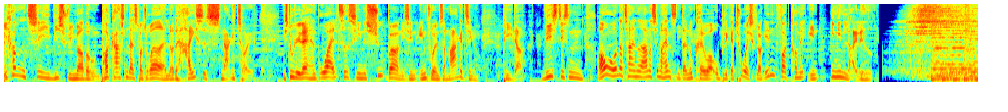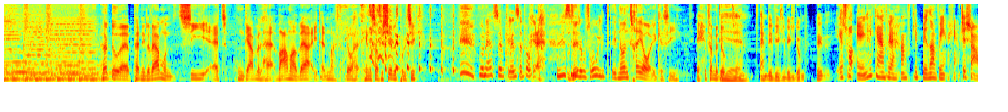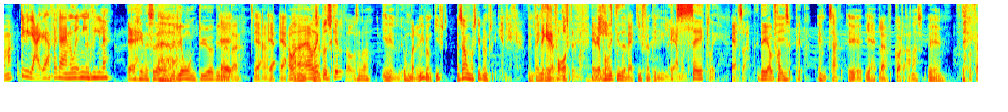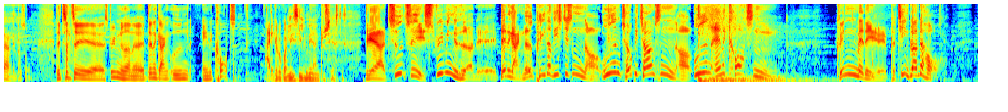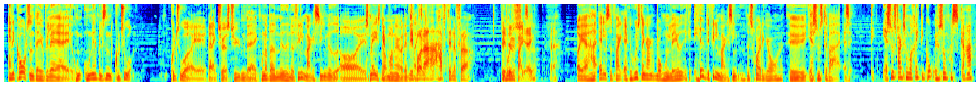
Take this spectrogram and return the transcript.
Velkommen til Vi Streamer Op Oven, podcasten, der er sponsoreret af Lotte Heises Snakketøj. I studiet i dag, han bruger altid sine syv børn i sin influencer marketing. Peter Vistisen og undertegnet Anders Simmer Hansen, der nu kræver obligatorisk login for at komme ind i min lejlighed. Hørte du uh, Pernille Vermund sige, at hun gerne vil have varmere vejr i Danmark, og det var hendes officielle politik? Hun er simpelthen så dum. Ja, det er det- så utroligt. Det er noget, en treårig kan sige. Ja, Det er fandme det, dumt. øh, jamen, det er virkelig, virkelig dumt. Det, Jeg tror, alle gerne ville have haft lidt bedre vejr her til sommer. Det vil jeg i hvert fald gerne ud i min villa. Ja, hendes uh, million dyre villa Øh, der. ja, ja, ja. Er hun, Jamen, er hun altså, ikke blevet skilt eller sådan noget? Jamen, hun var da lige blevet gift. Men så er hun måske blevet... Jamen, jeg kan, hvem fanden Det kan jeg forestille gift? mig. Hvem helvede gider at være gift med Pernille Vermund? Exactly. Altså, Det er jeg vil frem til, Peter. jamen, tak. Øh, ja, eller godt, Anders. Øh, Forfærdelig person. Det er tid til uh, streamnyhederne, denne gang uden Ane Kortsen. ej, det kan du godt lige sige lidt mere entusiastisk. Det er tid til streamingnyhederne. Denne gang med Peter Vistisen, og uden Toby Thompson, og uden Anne Kortsen. Kvinden med det platinblonde hår. Anne Kortsen, der jo vel er, hun, hun er vel sådan en kultur kulturredaktørstypen der, ikke? Hun har været med i noget filmmagasinet og øh, smagsdommerne og den Vi slags. burde ting. have haft hende før. Det, Det er burde du vi faktisk ikke? Ja. Og jeg har altid faktisk... Jeg kan huske dengang, hvor hun lavede... Jeg hed det Filmmagasinet? Det tror jeg, det gjorde. Øh, jeg synes, det var... Altså, det, jeg synes faktisk, hun var rigtig god. Jeg synes, hun var skarp.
